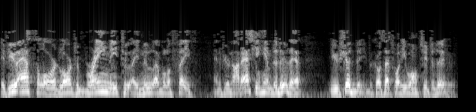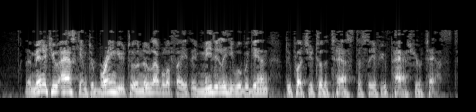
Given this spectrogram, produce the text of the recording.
if you ask the Lord, Lord, to bring me to a new level of faith, and if you're not asking Him to do that, you should be, because that's what He wants you to do. The minute you ask Him to bring you to a new level of faith, immediately He will begin to put you to the test to see if you pass your test.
